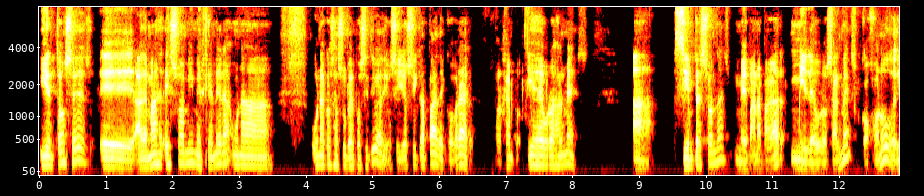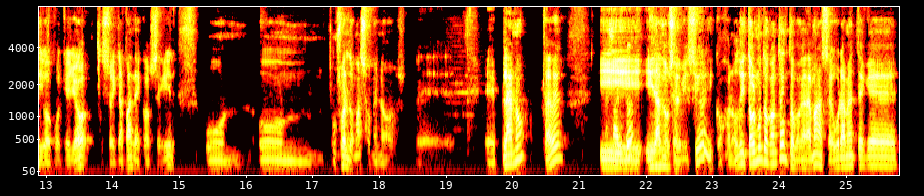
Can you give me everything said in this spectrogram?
Y entonces, eh, además, eso a mí me genera una, una cosa súper positiva. Digo, si yo soy capaz de cobrar, por ejemplo, 10 euros al mes a 100 personas, me van a pagar 1.000 euros al mes. Cojonudo, digo, porque yo soy capaz de conseguir un, un, sueldo más o menos eh, eh, plano, ¿sabes? Y, dando un servicio y cojonudo. Y todo el mundo contento, porque además seguramente que,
